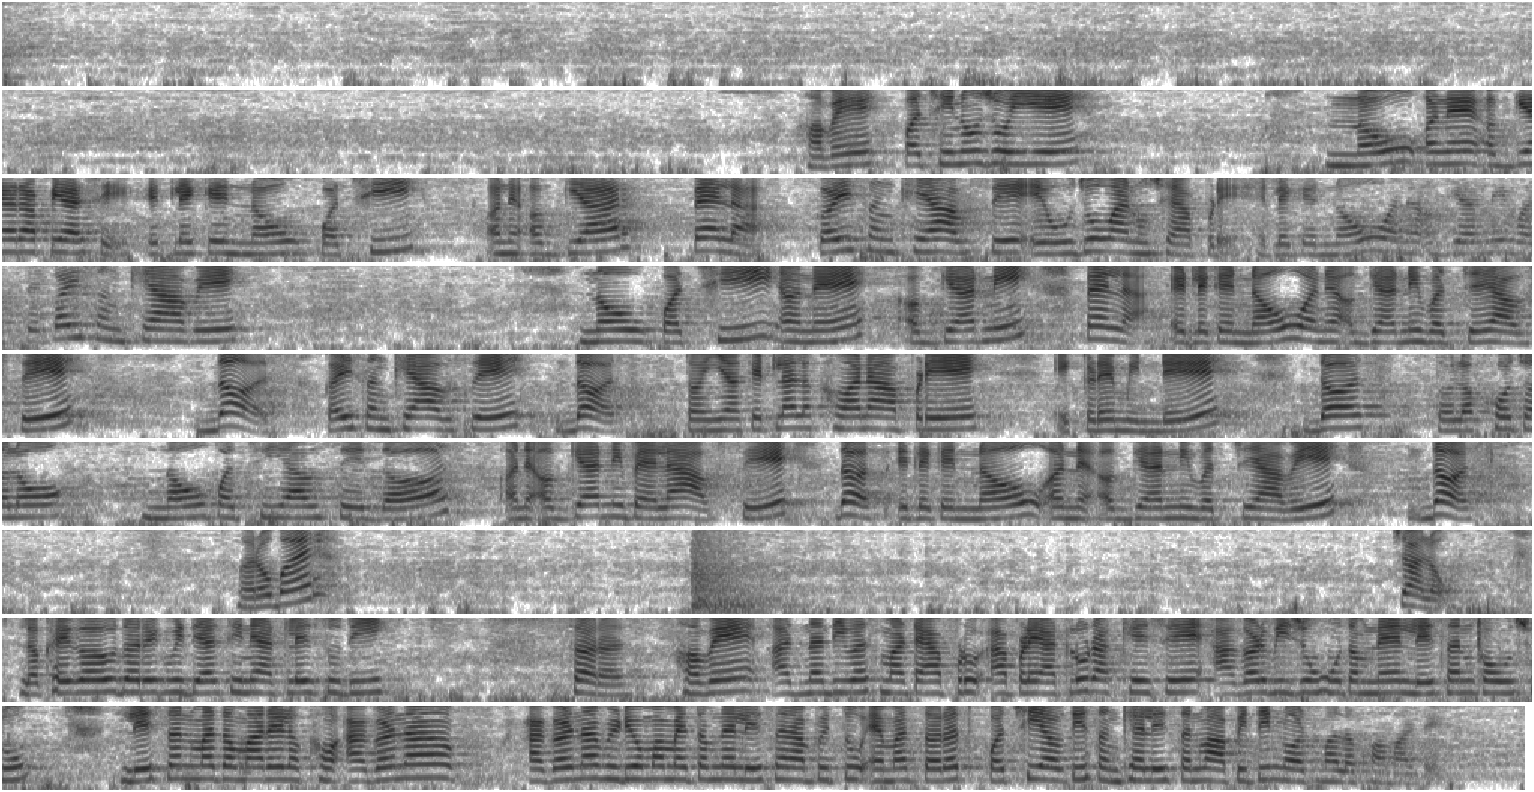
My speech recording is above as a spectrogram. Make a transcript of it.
હવે પછીનું જોઈએ. નવ અને અગિયાર આપ્યા છે, એટલે કે નવ પછી અને અગિયાર પહેલાં. કઈ સંખ્યા આવશે એવું જોવાનું છે આપણે. એટલે કે નવ અને અગિયારની વચ્ચે કઈ સંખ્યા આવે? નવ પછી અને અગિયારની પહેલાં. એટલે કે નવ અને અગિયારની વચ્ચે આવશે દસ. કઈ સંખ્યા આવશે? દસ. તો અહીંયા કેટલા લખવાના આપણે? એકડે મીંડે દસ. તો લખો ચલો. નવ પછી આવશે દસ અને અગિયારની પહેલાં આવશે દસ. એટલે કે નવ અને અગિયારની વચ્ચે આવે દસ. બરોબર? ચાલો. લખાઈ ગયું દરેક વિદ્યાર્થીને આટલે સુધી. સરસ. હવે આજના દિવસ માટે આપણું, આપણે આટલું રાખીએ છીએ. આગળ બીજું હું તમને લેસન કહું છું. લેસનમાં તમારે લખવા, આગળના આગળના વિડીયોમાં મેં તમને લેસન આપ્યું હતું. એમાં તરત પછી આવતી સંખ્યા લેસનમાં આપી હતી નોટમાં લખવા માટે.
